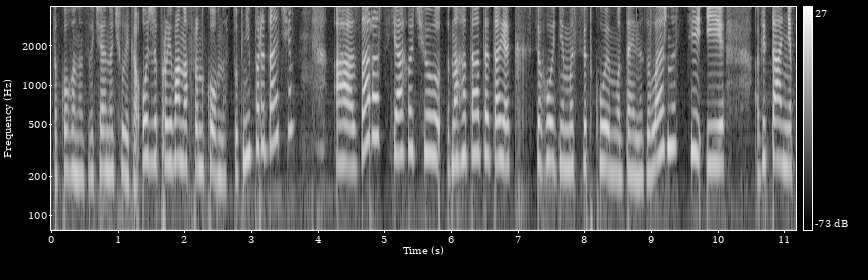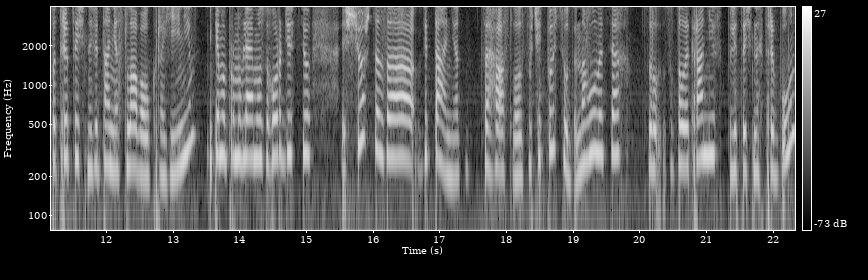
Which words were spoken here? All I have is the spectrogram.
такого надзвичайного чоловіка. Отже, про Івана Франко в наступній передачі. А зараз я хочу нагадати, так як сьогодні ми святкуємо День Незалежності і вітання, патріотичне вітання Слава Україні, яке ми промовляємо з гордістю. Що ж це за вітання? Це гасло звучить повсюди на вулицях, з телеекранів, політичних трибун.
